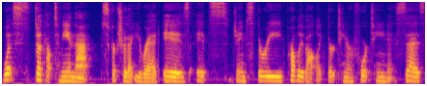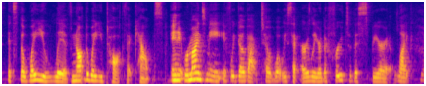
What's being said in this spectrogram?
what stuck out to me in that scripture that you read is it's James 3, probably about like 13 or 14. It says, It's the way you live, not the way you talk, that counts. And it reminds me, if we go back to what we said earlier, the fruits of the Spirit, like, Yeah.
